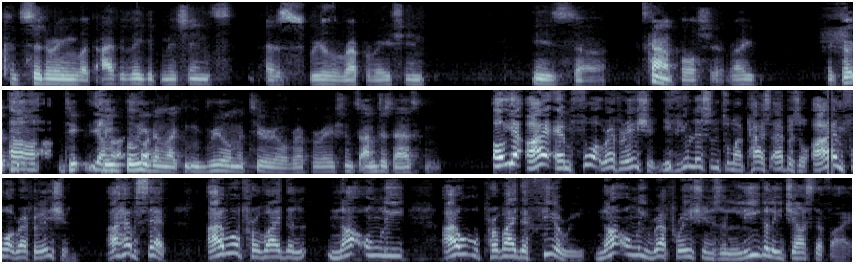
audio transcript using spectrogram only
considering like Ivy League admissions as real reparation is uh, it's kind of bullshit, right? Like, do, Uh, do, do yeah, you believe ahead. in like real material reparations? I'm just asking. Oh yeah, I am for reparation. If you listen to my past episode, I am for reparation. I have said I will provide the not only I will provide the theory, not only reparation is legally justified,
